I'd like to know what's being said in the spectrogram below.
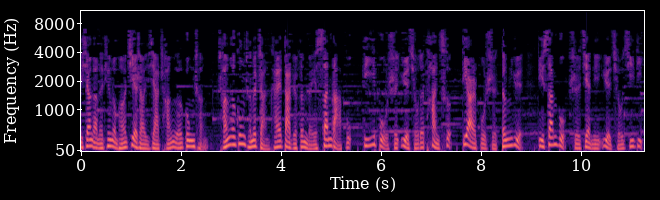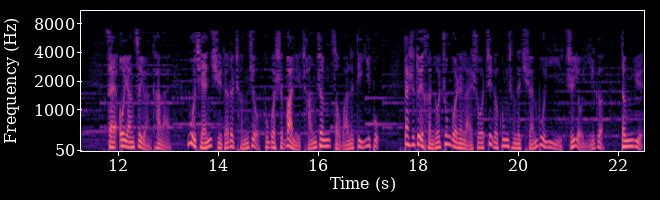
香港的听众朋友介绍一下嫦娥工程。嫦娥工程的展开大致分为三大步：第一步是月球的探测，第二步是登月，第三步是建立月球基地。在欧阳自远看来，目前取得的成就不过是万里长征走完了第一步。但是对很多中国人来说，这个工程的全部意义只有一个：登月。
